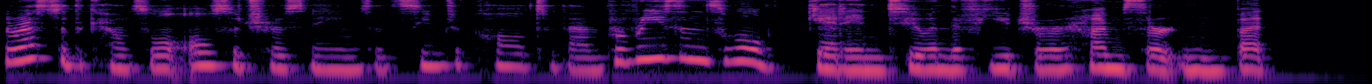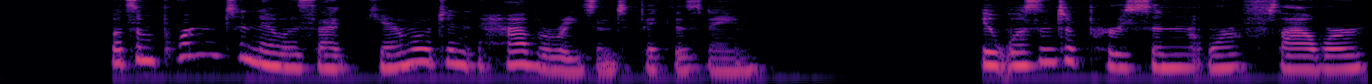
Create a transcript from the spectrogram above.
The rest of the council also chose names that seemed to call to them for reasons we'll get into in the future, I'm certain, but what's important to know is that Guillermo didn't have a reason to pick his name. It wasn't a person or a flower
